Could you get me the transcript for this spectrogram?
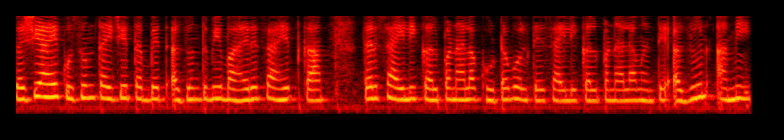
कशी आहे कुसुमताईची तब्येत? अजून तुम्ही बाहेरच आहेत का? तर सायली कल्पनाला खोटं बोलते. सायली कल्पनाला म्हणते अजून आम्ही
